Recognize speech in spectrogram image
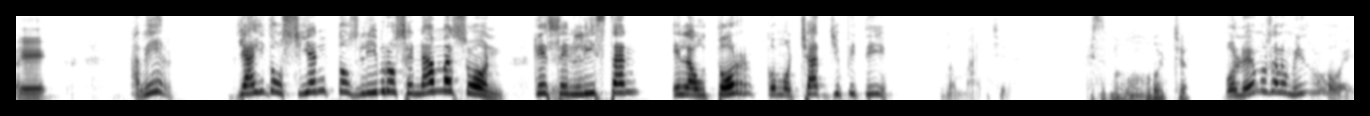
Eh, a ver, ya hay 200 libros en Amazon que se enlistan el autor como ChatGPT. No manches. Es mucho. Volvemos a lo mismo, güey.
